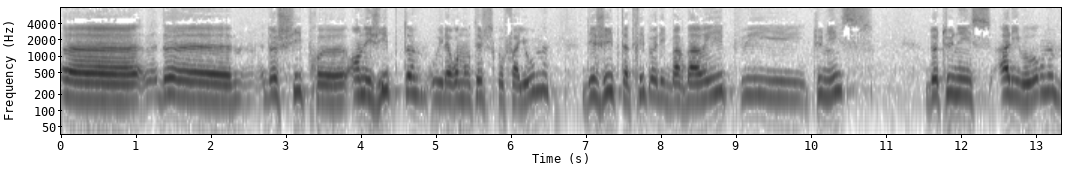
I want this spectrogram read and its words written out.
Euh, de, Chypre en Égypte, où il est remonté jusqu'au Fayoum, d'Égypte à Tripoli de Barbarie, puis Tunis, de Tunis à Livourne,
